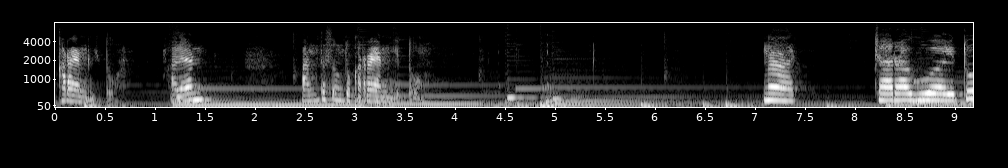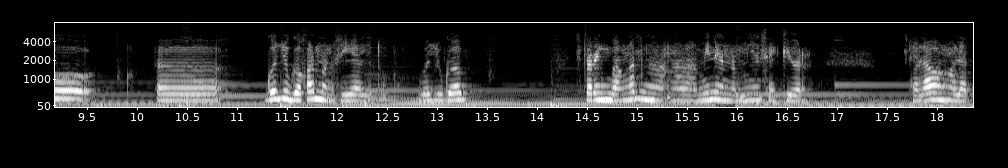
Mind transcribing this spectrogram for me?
keren gitu. Kalian pantas untuk keren gitu nah cara gue itu uh, eh, gue juga kan manusia gitu. Gue juga sering banget ng ngalamin yang namanya insecure. Saya ngeliat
